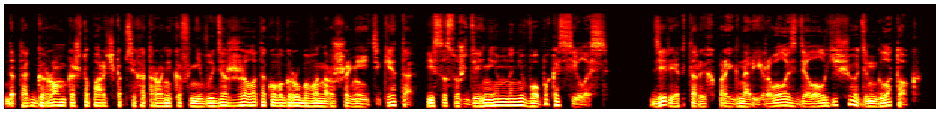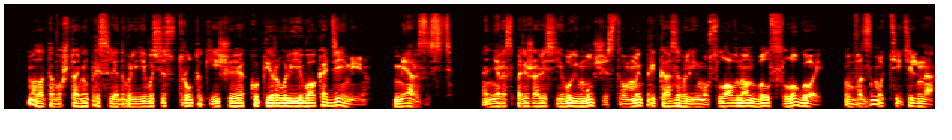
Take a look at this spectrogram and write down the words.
Да так громко, что парочка психотроников не выдержала такого грубого нарушения этикета и с осуждением на него покосилась. Директор их проигнорировал и сделал еще один глоток. Мало того, что они преследовали его сестру, так еще и оккупировали его академию. Мерзость. Они распоряжались его имуществом и приказывали ему, словно он был слугой. Возмутительно.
